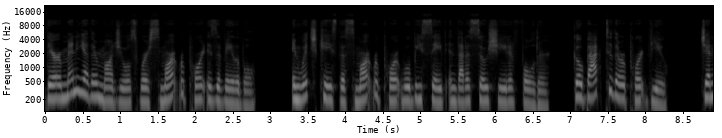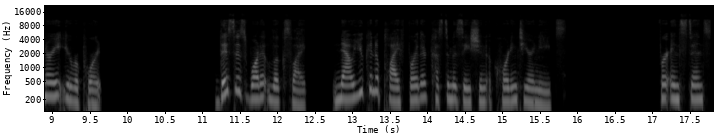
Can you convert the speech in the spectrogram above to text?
There are many other modules where Smart Report is available, in which case the Smart Report will be saved in that associated folder. Go back to the report view. Generate your report. This is what it looks like. Now you can apply further customization according to your needs. For instance,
